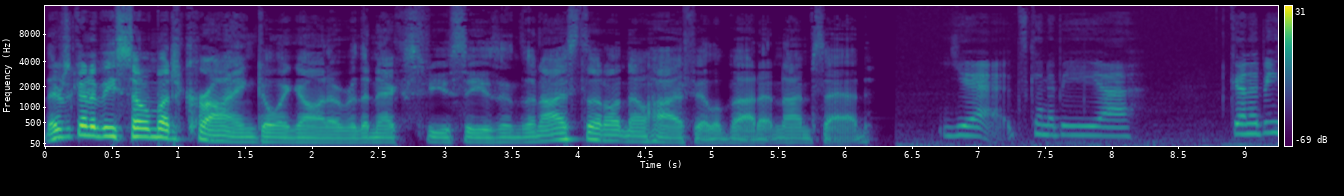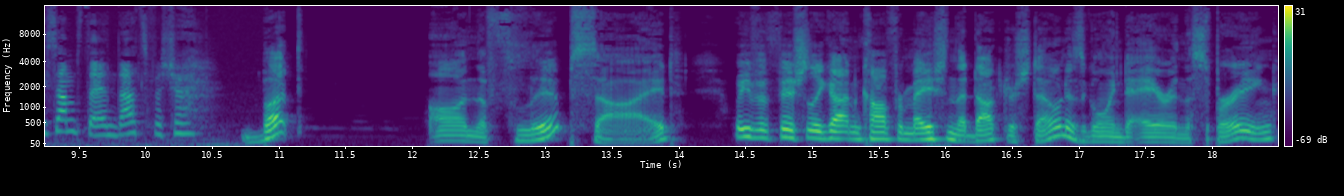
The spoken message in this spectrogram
There's going to be so much crying going on over the next few seasons, and I still don't know how I feel about it, and I'm sad. Yeah, it's gonna be uh gonna be something, that's for sure. But on the flip side, we've officially gotten confirmation that Doctor Stone is going to air in the spring.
